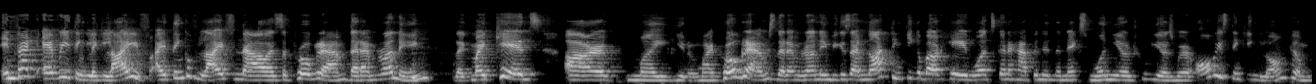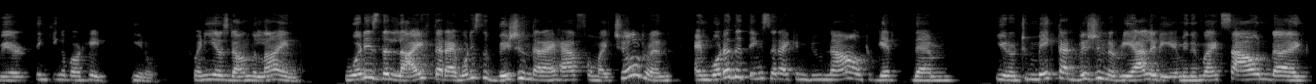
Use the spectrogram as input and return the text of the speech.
In fact, everything like life. I think of life now as a program that I'm running like my kids are my you know my programs that i'm running because i'm not thinking about hey what's going to happen in the next one year two years we're always thinking long term we're thinking about hey you know 20 years down the line what is the life that i what is the vision that i have for my children and what are the things that i can do now to get them you know to make that vision a reality i mean it might sound like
